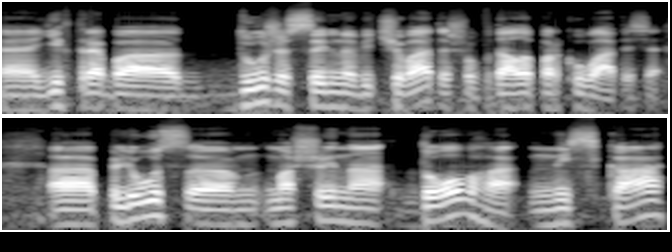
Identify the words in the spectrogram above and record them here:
е, їх треба дуже сильно відчувати, щоб вдало паркуватися. Е, плюс е, машина довга, низька,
